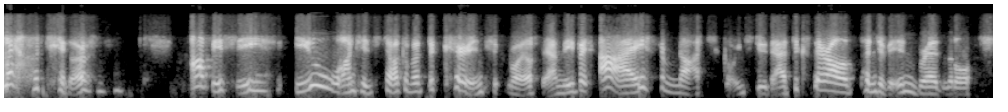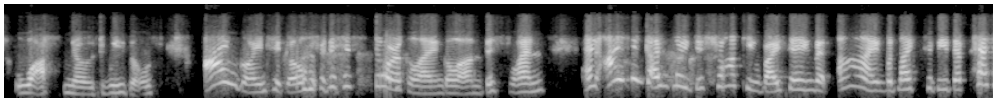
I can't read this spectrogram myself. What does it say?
Well, Tigger, obviously you wanted to talk about the current royal family, but I am not going to do that because they're all a bunch of inbred little wasp-nosed weasels. I'm going to go for the historical angle on this one. And I think I'm going to shock you by saying that I would like to be the pet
